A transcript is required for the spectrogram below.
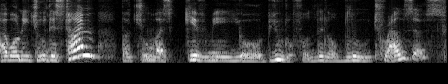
I won't eat you this time, but you must give me your beautiful little blue trousers.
